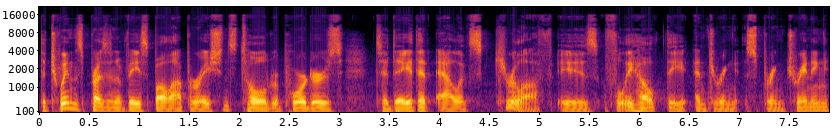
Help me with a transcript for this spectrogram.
The Twins president of baseball operations told reporters today that Alex Kirilloff is fully healthy entering spring training.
